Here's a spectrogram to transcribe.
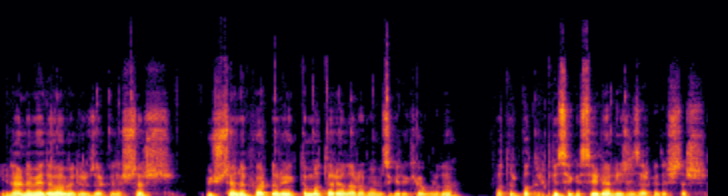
İlerlemeye devam ediyoruz arkadaşlar. 3 tane farklı renkte materyal aramamız gerekiyor burada. Patır patır kese kese ilerleyeceğiz arkadaşlar.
